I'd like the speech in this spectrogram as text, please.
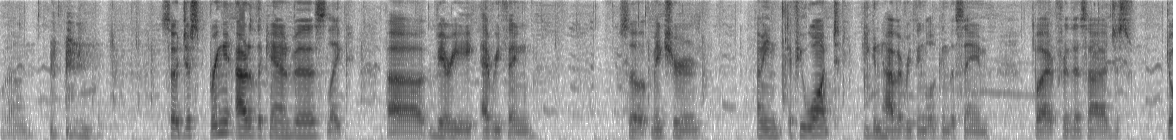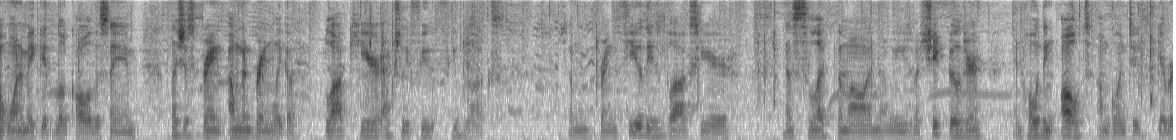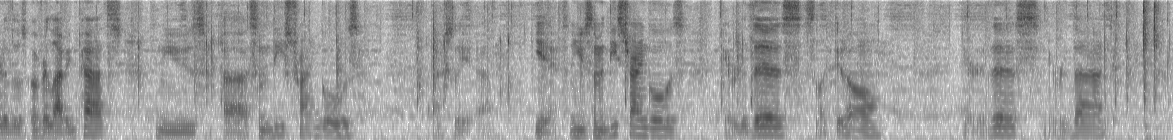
hold on. so just bring it out of the canvas, like uh, vary everything. So make sure, I mean, if you want, you can have everything looking the same. But for this, I just don't want to make it look all the same. Let's just bring, I'm going to bring like a block here, actually a few, few blocks. So I'm going to bring a few of these blocks here and select them all and then I'm going to use my shape builder and holding alt I'm going to get rid of those overlapping paths. I'm going to use uh, some of these triangles. Actually, um, yeah, so use some of these triangles, get rid of this, select it all, get rid of this, get rid of that,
